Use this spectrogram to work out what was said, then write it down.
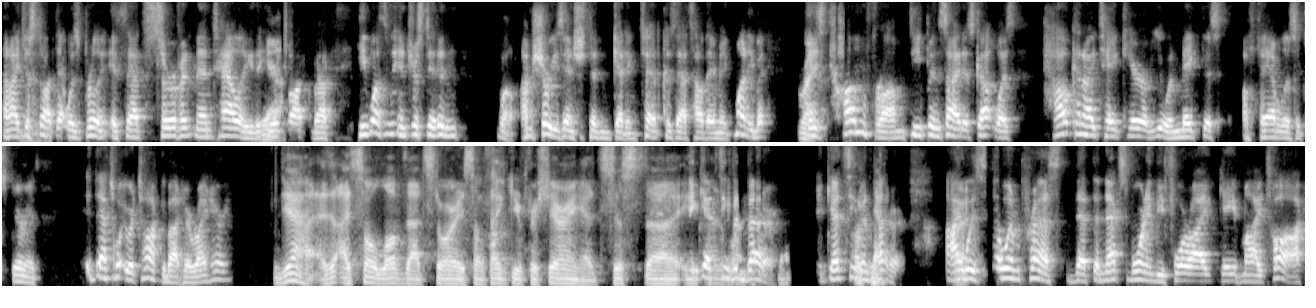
And I just thought that was brilliant. It's that servant mentality that yeah. you're talking about. He wasn't interested in well, I'm sure he's interested in getting tipped because that's how they make money. But right. his come from deep inside his gut was, how can I take care of you and make this a fabulous experience? That's what we're talking about here, right, Harry? Yeah, I, I so love that story. So thank you for sharing it. It's just uh, it gets even better. It gets even okay. better. I right. was so impressed that the next morning before I gave my talk,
